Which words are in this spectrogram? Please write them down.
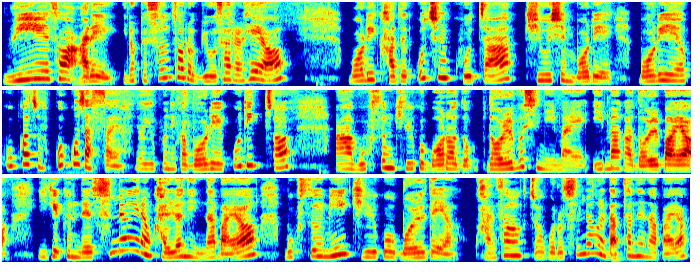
위에서 아래 이렇게 순서로 묘사를 해요. 머리 가득 꽃을 꽂아 기우신 머리에 머리에 꽃, 꽂- 꽃 꽂았어요. 여기 보니까 머리에 꽃 있죠. 아 목숨 길고 멀어 넓- 넓으신 이마에 이마가 넓어요. 이게 근데 수명이랑 관련이 있나 봐요. 목숨이 길고 멀대요. 관상학적으로 수명을 나타내나 봐요.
